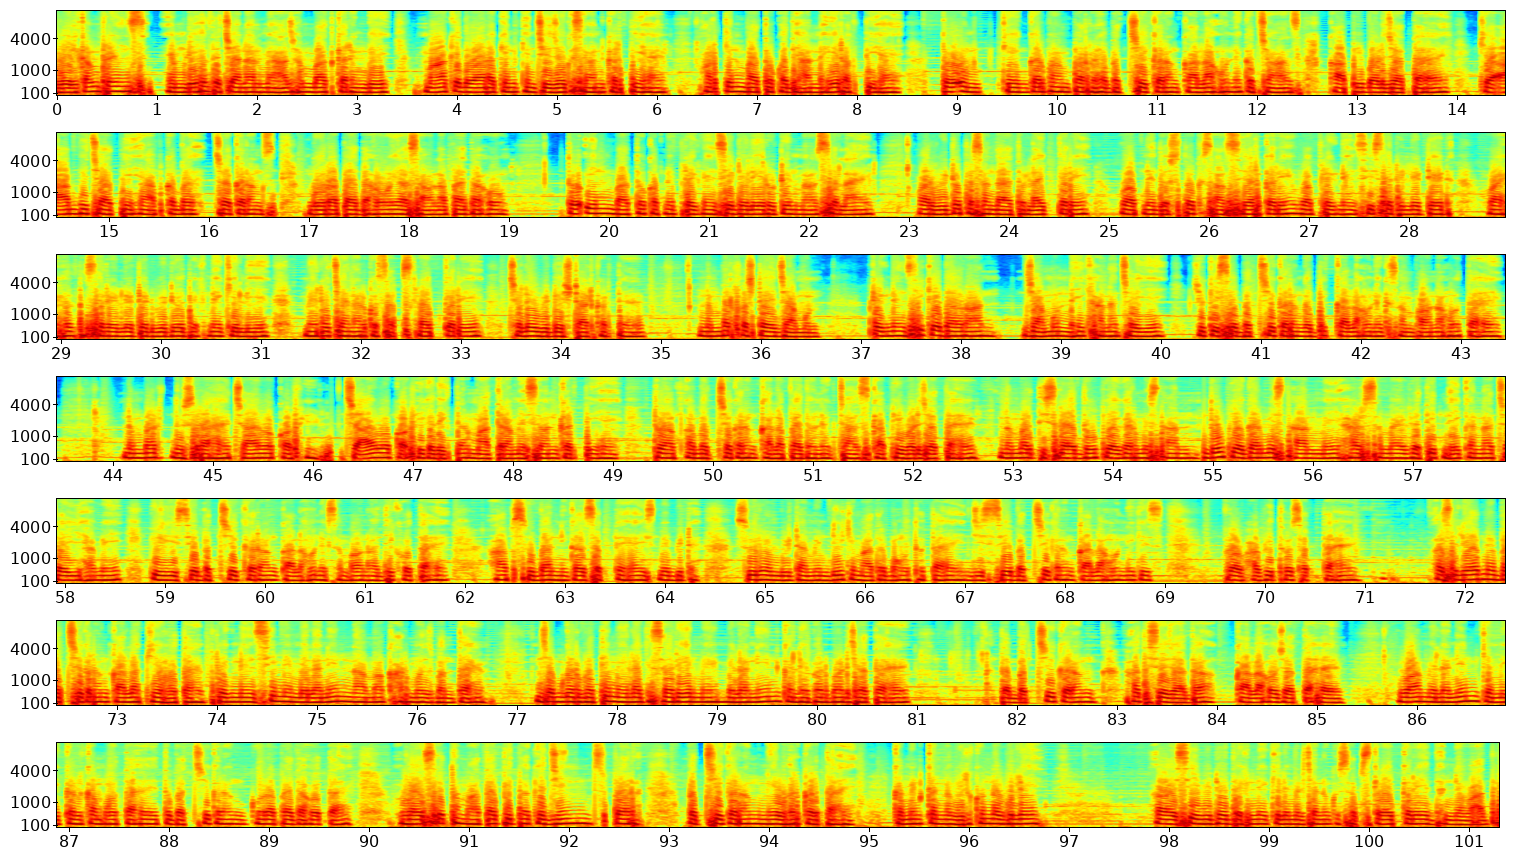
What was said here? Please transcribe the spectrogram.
Welcome friends M D health channel में आज हम बात करेंगे माँ के द्वारा किन किन चीज़ों का सेवन करती हैं और किन बातों का ध्यान नहीं रखती हैं। तो उनके गर्भ में पर रहे बच्चे का रंग काला होने का चांस काफ़ी बढ़ जाता है। क्या आप भी चाहती हैं आपका बच्चा का रंग गोरा पैदा हो या सांवला पैदा हो? तो इन बातों को अपने प्रेगनेंसी डेली रूटीन में अवश्य लाएँ। और वीडियो पसंद आए तो लाइक करें व अपने दोस्तों के साथ शेयर करें। व प्रेगनेंसी से रिलेटेड व हेल्थ से रिलेटेड वीडियो देखने के लिए मेरे चैनल को सब्सक्राइब करें। चलिए वीडियो स्टार्ट करते हैं। नंबर फ़र्स्ट है जामुन। प्रेगनेंसी के दौरान जामुन नहीं खाना चाहिए, क्योंकि इससे बच्चे का रंग अधिक काला होने की संभावना होता है। नंबर दूसरा है चाय व कॉफ़ी चाय व कॉफ़ी का अधिकतर मात्रा में सेवन करती हैं तो आपका बच्चे का रंग काला पैदा होने का चांस काफ़ी बढ़ जाता है। नंबर तीसरा है, धूप या गर्म स्थान। धूप या गर्म स्थान में हर समय व्यतीत नहीं करना चाहिए हमें, क्योंकि इससे बच्चे का रंग काला होने की संभावना अधिक होता है। आप सुबह निकल सकते हैं, इसमें विटा सूर्य में विटामिन डी की मात्रा बहुत होता है, जिससे बच्चे का रंग काला होने की प्रभावित हो सकता है। असलियत में बच्चे का रंग काला क्यों होता है? प्रेगनेंसी में मेलानिन नामक हार्मोन्स बनता है। जब गर्भवती महिला के शरीर में मेलानिन का लेवल बढ़ जाता है तब बच्चे का रंग हद से ज़्यादा काला हो जाता है। वह मेलानिन केमिकल कम होता है तो बच्चे का रंग गोरा पैदा होता है। वैसे तो माता पिता के जीन्स पर बच्चे का रंग निर्भर करता है। कमेंट करना बिल्कुल न भूलें। और ऐसी वीडियो देखने के लिए मेरे चैनल को सब्सक्राइब करें। धन्यवाद।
